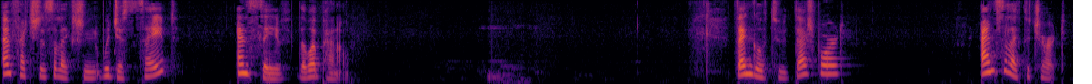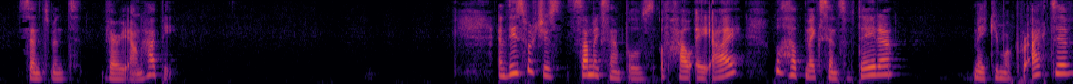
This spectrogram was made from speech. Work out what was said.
and fetch the selection we just saved, and save the web panel. Then go to Dashboard and select the chart Sentiment Very Unhappy. And these were just some examples of how AI will help make sense of data, make you more proactive,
